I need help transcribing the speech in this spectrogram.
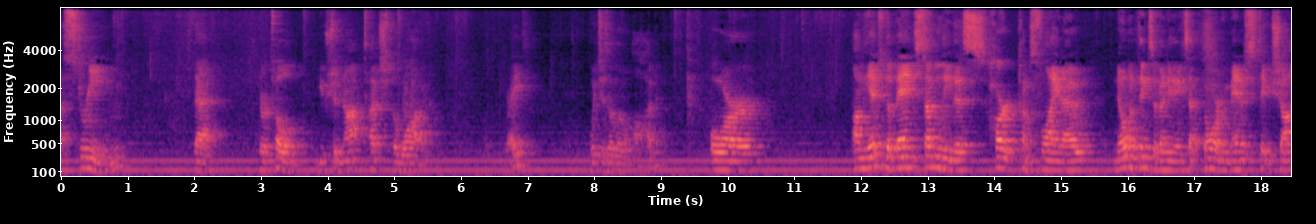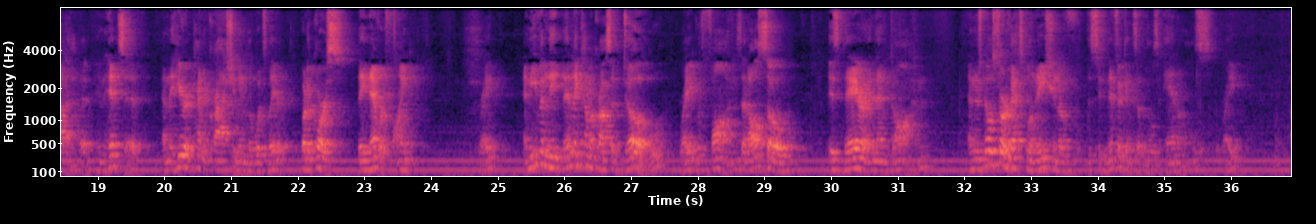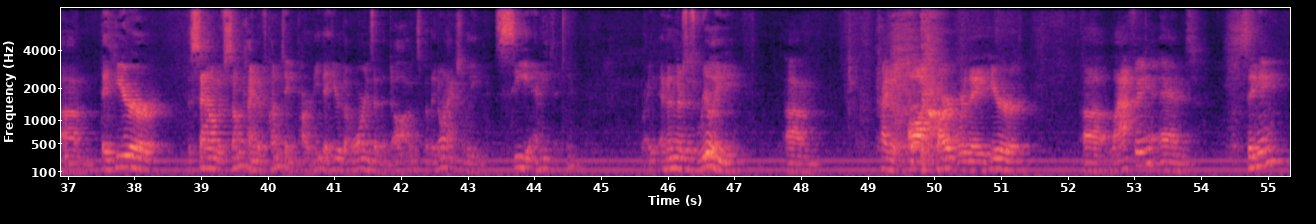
a stream that they're told you should not touch the water, right? Which is a little odd. Or on the edge of the bank, suddenly this hart comes flying out. No one thinks of anything except Thorin, who manages to take a shot at it and hits it, and they hear it kind of crashing into the woods later. But of course, they never find it, right? And even the, then they come across a doe, right, with fawns that also is there and then gone. And there's no sort of explanation of the significance of those animals, right? Um, they hear the sound of some kind of hunting party. They hear the horns and the dogs, but they don't actually see anything, right? And then there's this really um, kind of odd part where they hear uh, laughing and singing.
